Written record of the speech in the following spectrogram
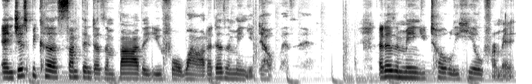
And just because something doesn't bother you for a while, that doesn't mean you dealt with it. That doesn't mean you totally heal from it.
